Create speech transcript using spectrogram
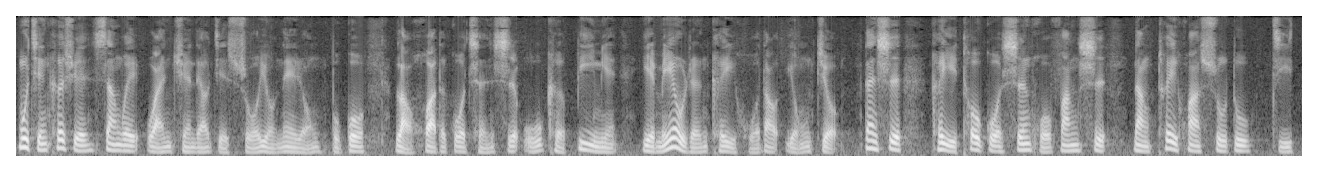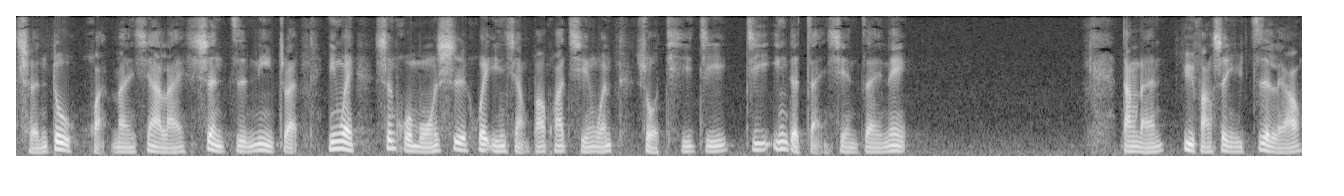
目前科学尚未完全了解所有内容。不过，老化的过程是无可避免，也没有人可以活到永久。但是，可以透过生活方式让退化速度及程度缓慢下来，甚至逆转。因为生活模式会影响包括前文所提及基因的展现在内。当然，预防胜于治疗，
